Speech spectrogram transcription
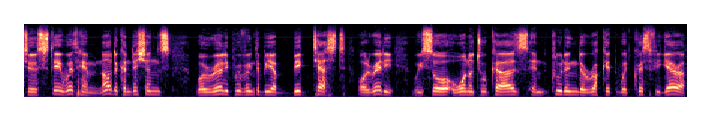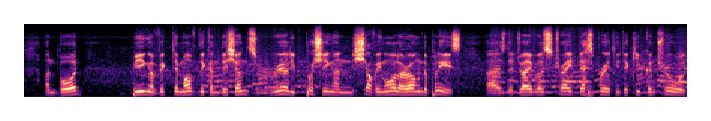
to stay with him. Now the conditions were really proving to be a big test. Already we saw one or two cars, including the Rocket with Chris Figuera on board, being a victim of the conditions, really pushing and shoving all around the place as the drivers tried desperately to keep control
